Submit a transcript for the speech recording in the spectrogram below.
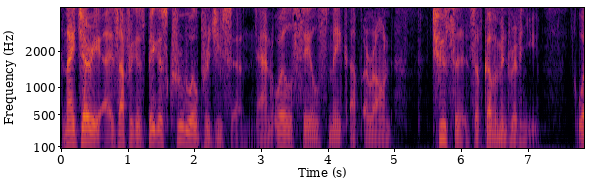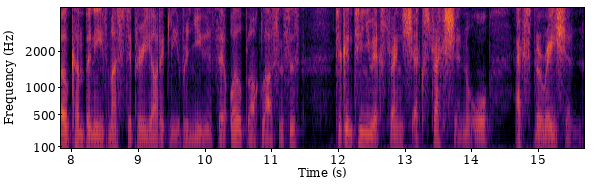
Nigeria is Africa's biggest crude oil producer and oil sales make up around two-thirds of government revenue. Oil companies must periodically renew their oil block licenses to continue extraction or exploration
